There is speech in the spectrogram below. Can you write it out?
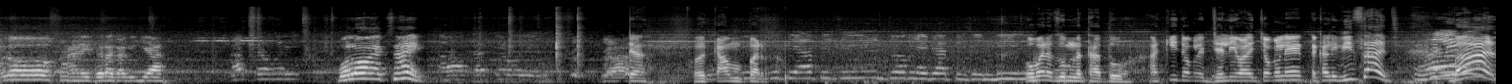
બોલો, સાંઈ ઘરાક આવી ગયા. બોલો, એક સાંઈ. હવે કામ પર. ઊભા ઝૂમ નથી થતું. આખી ચોકલેટ જેલી વાળી ચોકલેટ ખાલી વીસ જ. બસ?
